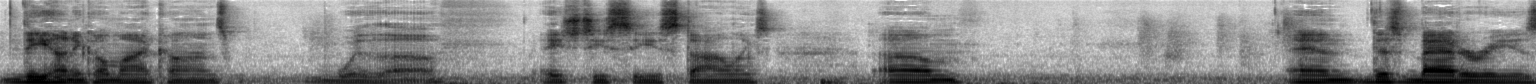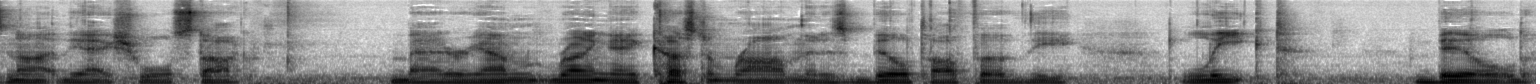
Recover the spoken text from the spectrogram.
the honeycomb icons with uh, HTC stylings. Um, and this battery is not the actual stock battery. I'm running a custom ROM that is built off of the leaked build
